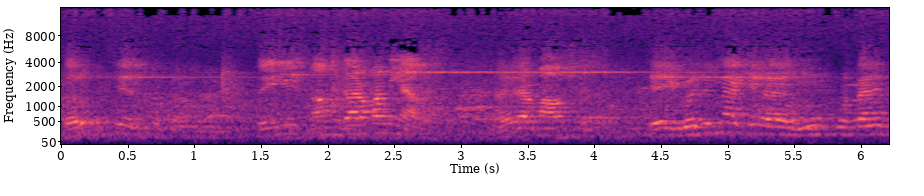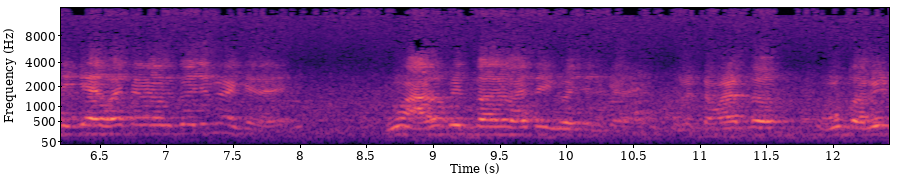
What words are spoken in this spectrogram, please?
સ્વરૂપ છે તો એ અહંકારમાં નહીં આવે. અહંકારમાં આવશે એ ઇગોઇઝમ ના કહેવાય. હું પોતાની જગ્યાએ હોય તો ઇગોઇઝમ ના કહેવાય. હું આરોપિત ભાવે હોય તો ઇગોઇઝમ કહેવાય. અને તમારે તો હું પ્રવીણ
